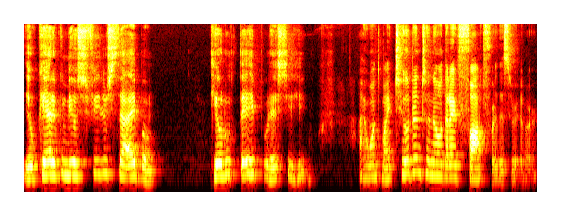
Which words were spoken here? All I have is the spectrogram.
Eu quero que meus filhos saibam que eu lutei por este rio. I want my children to know that I fought for this river.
